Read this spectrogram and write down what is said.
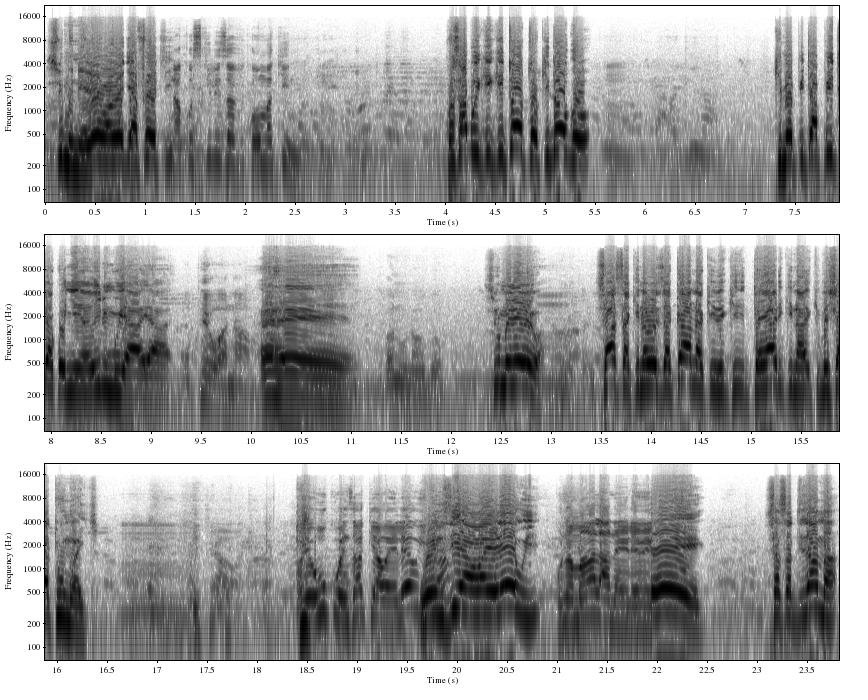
si umenielewa wewe Jafeti? Nakusikiliza kwa umakini. Mm. Kwa sababu hiki kitoto kidogo kimepitapita kwenye elimu ya, ya Upewa nao. ehe, Mbona unaogopa? si umeelewa? mm. Sasa kinawezekana ki, ki, tayari kina, kimeshatumwa hichi, Kwa hiyo huku wenzake hawaelewi. wenzie hawaelewi Kuna mahala anaeleweka. Eh, sasa tizama,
